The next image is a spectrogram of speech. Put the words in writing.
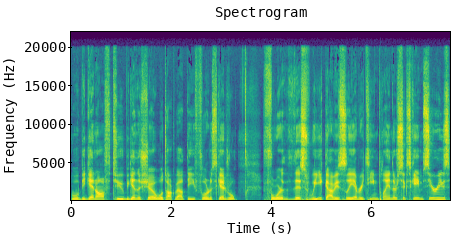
we'll begin off to begin the show. We'll talk about the Florida schedule for this week. Obviously, every team playing their six game series.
